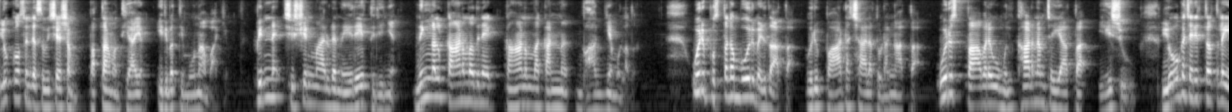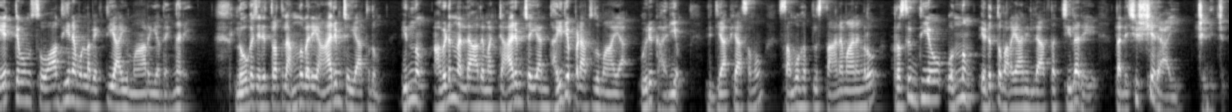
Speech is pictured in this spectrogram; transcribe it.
ലൂക്കോസിന്റെ സുവിശേഷം പത്താം അധ്യായം ഇരുപത്തിമൂന്നാം വാക്യം. പിന്നെ ശിഷ്യന്മാരുടെ നേരെ തിരിഞ്ഞ് നിങ്ങൾ കാണുന്നതിനെ കാണുന്ന കണ്ണ് ഭാഗ്യമുള്ളത്. ഒരു പുസ്തകം പോലും എഴുതാത്ത ഒരു പാഠശാല തുടങ്ങാത്ത ഒരു സ്ഥാപനവും ഉദ്ഘാടനം ചെയ്യാത്ത യേശു ലോകചരിത്രത്തിലെ ഏറ്റവും സ്വാധീനമുള്ള വ്യക്തിയായി മാറിയതെങ്ങനെ? ലോകചരിത്രത്തിൽ അന്ന് വരെ ആരും ചെയ്യാത്തതും ഇന്നും അവിടുന്നല്ലാതെ മറ്റാരും ചെയ്യാൻ ധൈര്യപ്പെടാത്തതുമായ ഒരു കാര്യം വിദ്യാഭ്യാസമോ സമൂഹത്തിൽ സ്ഥാനമാനങ്ങളോ പ്രസിദ്ധിയോ ഒന്നും എടുത്തു പറയാനില്ലാത്ത ചിലരെ തന്റെ ശിഷ്യരായി ക്ഷണിച്ചു.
